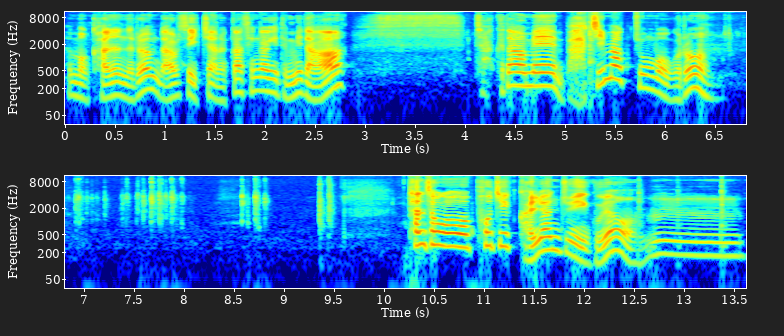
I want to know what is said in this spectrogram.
한번 가는 흐름 나올 수 있지 않을까 생각이 듭니다. 자, 그 다음에 마지막 종목으로 탄소 포집 관련주이고요. 음,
